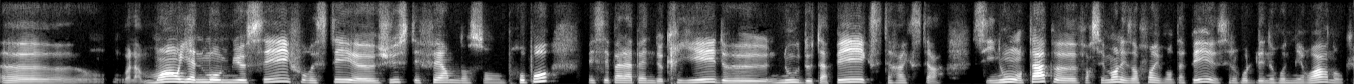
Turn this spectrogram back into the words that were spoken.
Voilà, moins il y a de mots, mieux c'est. Il faut rester juste et ferme dans son propos, mais c'est pas la peine de crier, de nous de taper, etc., etc. Si nous on tape, forcément les enfants ils vont taper. C'est le rôle des neurones miroirs, donc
